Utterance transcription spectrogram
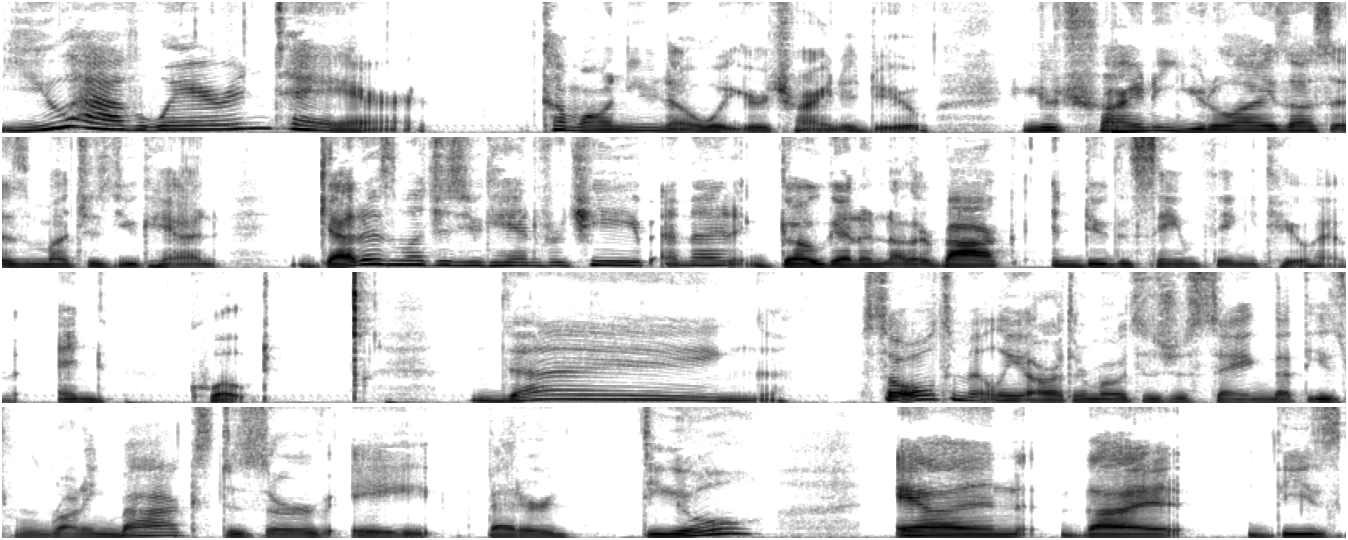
you have wear and tear. Come on, you know what you're trying to do. You're trying to utilize us as much as you can get as much as you can for cheap, and then go get another back and do the same thing to him. End quote. Dang. So ultimately, Arthur Moats is just saying that these running backs deserve a better deal and that these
